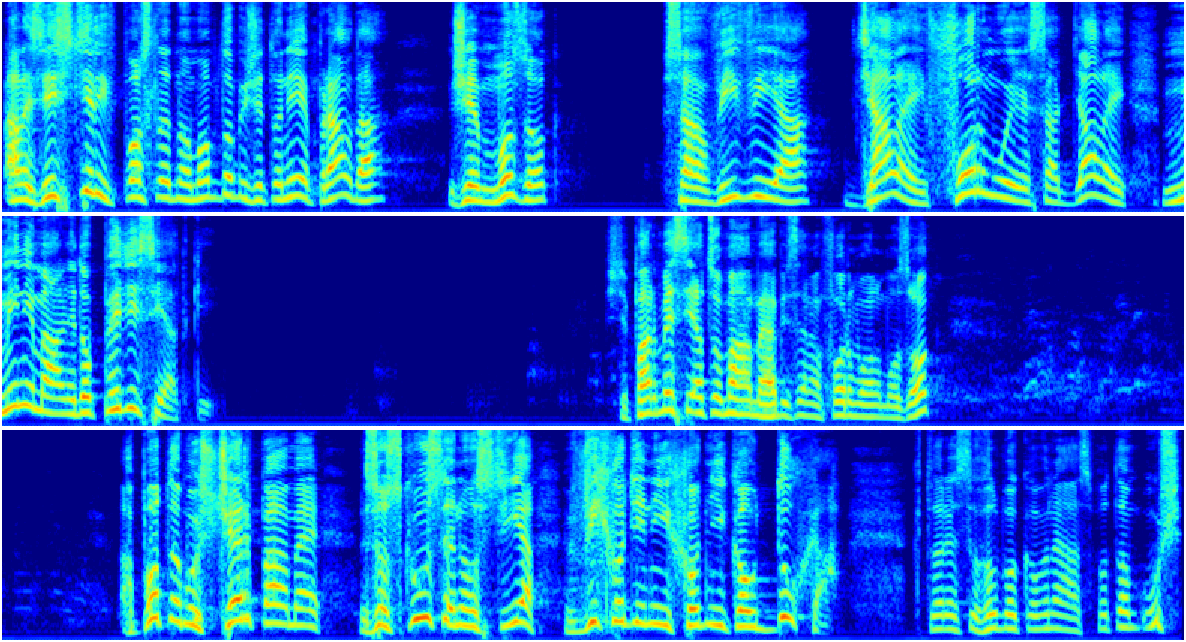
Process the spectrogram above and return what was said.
ale zistili v poslednom období, že to nie je pravda, že mozog sa vyvíja ďalej, formuje sa ďalej, minimálne do 50 Ešte pár mesiacov máme, aby sa nám formoval mozog. A potom už čerpáme zo skúseností a vychodených chodníkov ducha, ktoré sú hlboko v nás. Potom už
